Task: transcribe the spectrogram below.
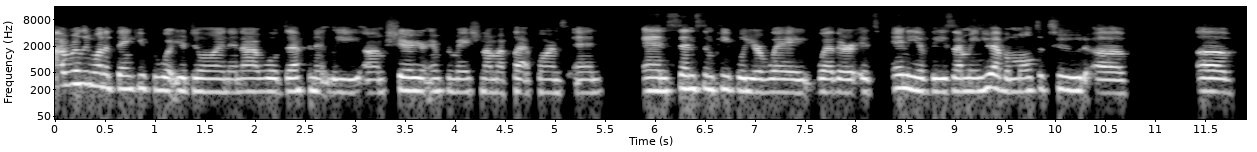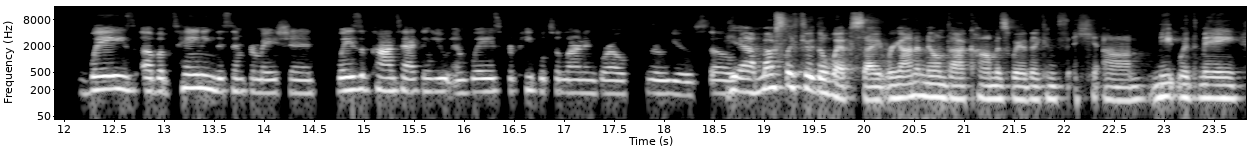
I really want to thank you for what you're doing, and I will definitely um, share your information on my platforms and and send some people your way whether it's any of these i mean you have a multitude of of ways of obtaining this information ways of contacting you and ways for people to learn and grow through you so yeah mostly through the website rihannamilne.com is where they can um, meet with me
